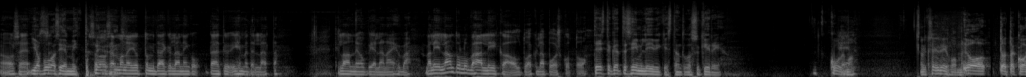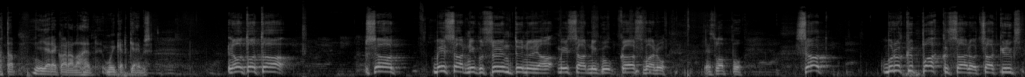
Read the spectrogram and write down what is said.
No se, Jo tässä- vuosien mittainen Se on semmoinen juttu, mitä kyllä niin kuin täytyy ihmetellä, että tilanne on vielä näin hyvä. Välillä on tullut vähän liikaa oltua kyllä pois kotoa. Teistikö, että Sim Liivikistä on tulossa kirja? Kuulemma. Oliko se ylihuomenna? Joo, tota kohta Jere Karalahen Wicked Games. No tota, sä oot, missä oot niinku syntynyt ja missä oot niinku kasvanut. Ja se loppuu. Sä oot, mun on kyllä pakko sanoa, että sä oot kyllä yksi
